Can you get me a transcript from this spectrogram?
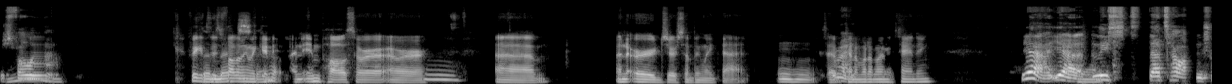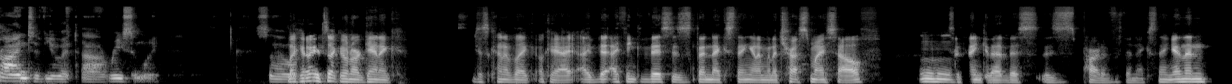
Just following Mm. that. I think it's The just next following like an, an impulse or or Mm. um, an urge or something like that. Mhm. Is that Right. kind of what I'm understanding? Yeah, yeah, Yeah. At least that's how I'm trying to view it uh, recently. So Like it's like an organic, just kind of like okay, I I, I think this is the next thing, and I'm going to trust myself Mhm. to think that this is part of the next thing, and then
